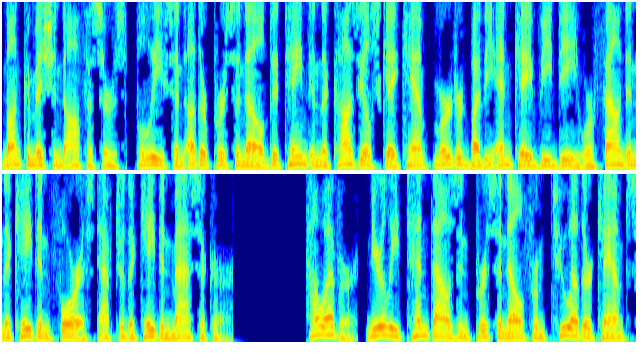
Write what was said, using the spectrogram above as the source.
non-commissioned officers, police and other personnel detained in the Kozielskie camp murdered by the NKVD were found in the Katyn forest after the Katyn massacre. However, nearly 10,000 personnel from two other camps,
